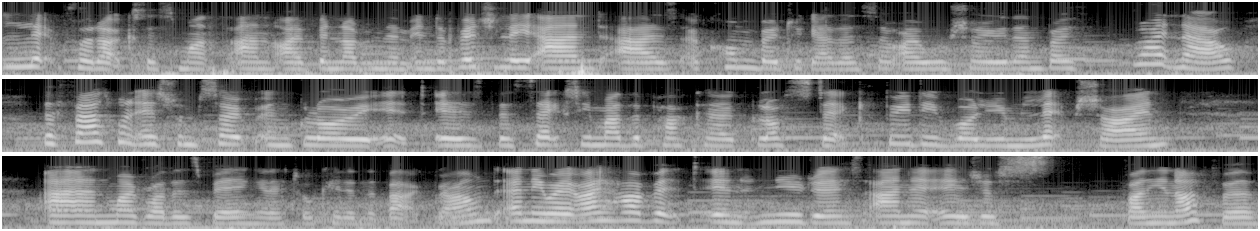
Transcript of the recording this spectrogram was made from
lip products this month and I've been loving them individually and as a combo together so I will show you them both right now. The first one is from Soap and Glory. It is the Sexy Mother Pucker Gloss Stick 3D Volume Lip Shine and my brother's being a little kid in the background. Anyway, I have it in nudist and it is just, funny enough, a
